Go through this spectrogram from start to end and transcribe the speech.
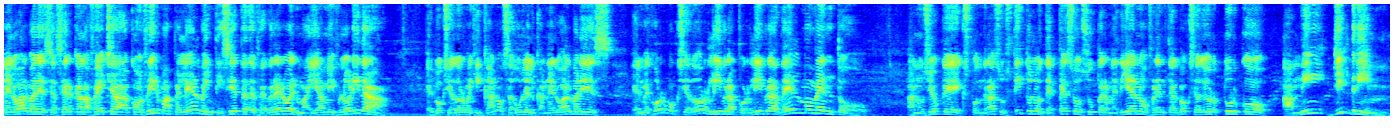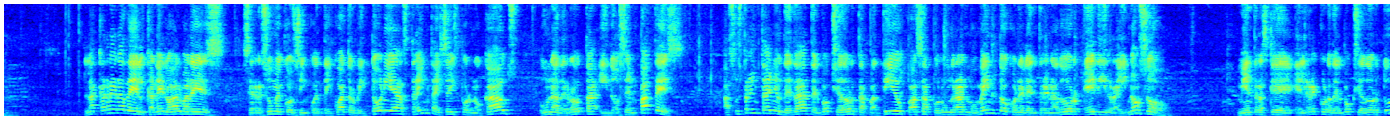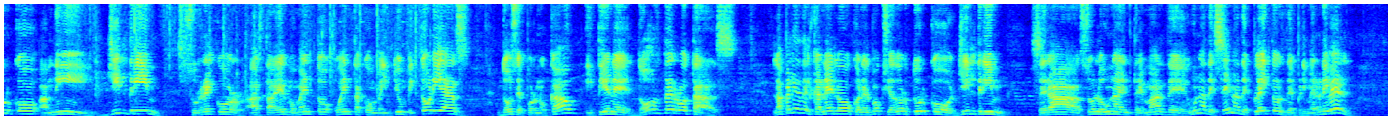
Canelo Álvarez se acerca a la fecha, confirma pelea el 27 de febrero en Miami, Florida. El boxeador mexicano Saúl El Canelo Álvarez, el mejor boxeador libra por libra del momento, anunció que expondrá sus títulos de peso supermediano frente al boxeador turco Ami Yildirim. La carrera del Canelo Álvarez se resume con 54 victorias, 36 por nocauts, una derrota y dos empates. A sus 30 años de edad, el boxeador tapatío pasa por un gran momento con el entrenador Eddie Reynoso. Mientras que el récord del boxeador turco Ami Yildirim, su récord hasta el momento cuenta con 21 victorias, 12 por nocaut y tiene dos derrotas. La pelea del Canelo con el boxeador turco Yildirim será solo una entre más de una decena de pleitos de primer nivel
